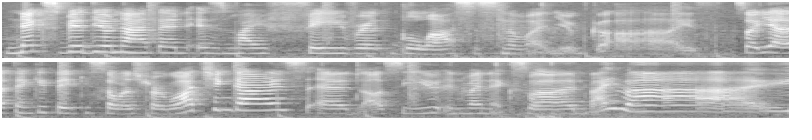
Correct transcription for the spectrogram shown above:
Next video natin is my favorite glosses naman you guys. So yeah, thank you, thank you so much for watching guys. And I'll see you in my next one. Bye-bye!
